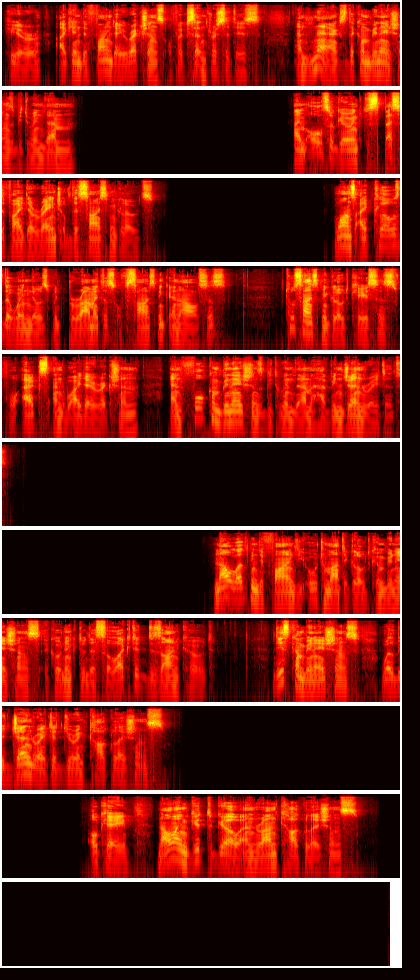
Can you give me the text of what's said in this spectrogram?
Here I can define directions of eccentricities and next the combinations between them. I'm also going to specify the range of the seismic loads. Once I close the windows with parameters of seismic analysis, two seismic load cases for X and Y direction and four combinations between them have been generated. Now let me define the automatic load combinations according to the selected design code. These combinations will be generated during calculations. Okay, now I'm good to go and run calculations.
